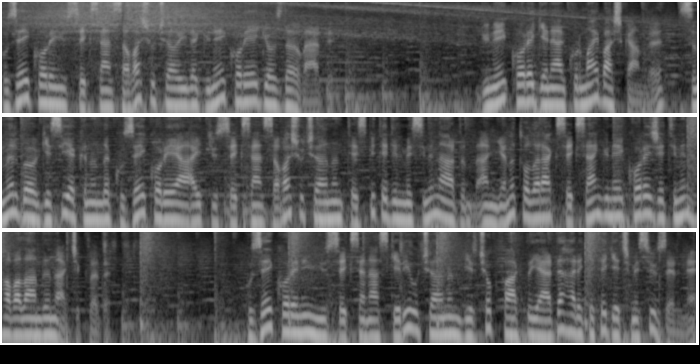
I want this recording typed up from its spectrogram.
Kuzey Kore 180 savaş uçağıyla Güney Kore'ye gözdağı verdi. Güney Kore Genelkurmay Başkanlığı, sınır bölgesi yakınında Kuzey Kore'ye ait 180 savaş uçağının tespit edilmesinin ardından yanıt olarak 80 Güney Kore jetinin havalandığını açıkladı. Kuzey Kore'nin 180 askeri uçağının birçok farklı yerde harekete geçmesi üzerine,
